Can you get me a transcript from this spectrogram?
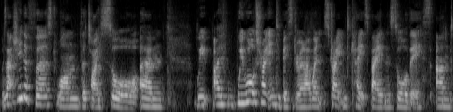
was actually the first one that I saw. Um, we, I, we walked straight into Bicester and I went straight into Kate Spade and saw this and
